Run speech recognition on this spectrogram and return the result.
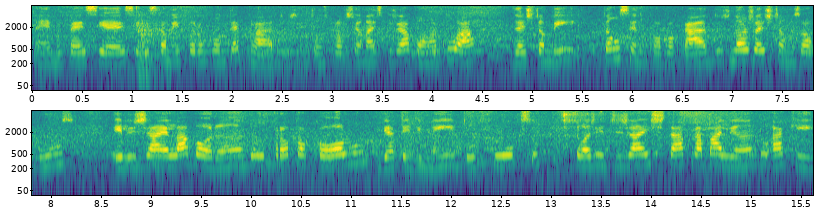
Né? No PSS eles também foram contemplados, então os profissionais que já vão atuar já também estão sendo convocados, nós já estamos alguns ele já elaborando o protocolo de atendimento, o fluxo. Então a gente já está trabalhando aqui,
